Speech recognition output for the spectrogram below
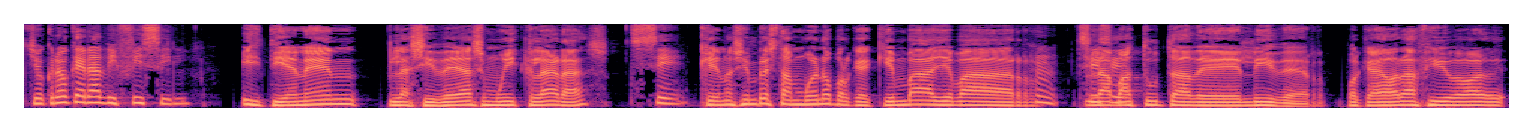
yo creo que era difícil. Y tienen las ideas muy claras Sí. que no siempre es tan bueno porque ¿quién va a llevar Mm, sí, la sí. batuta de líder? Porque ahora Phoebe,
